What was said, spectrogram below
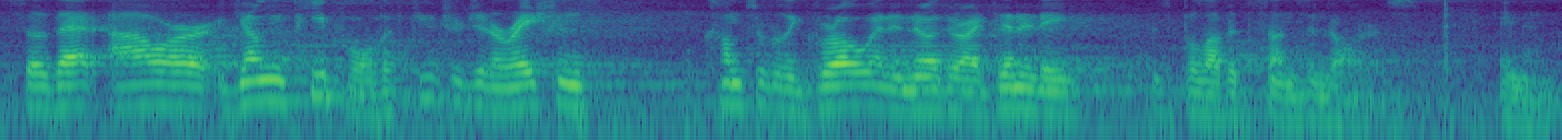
so that our young people, the future generations, come to really grow in and know their identity as beloved sons and daughters. Amen.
